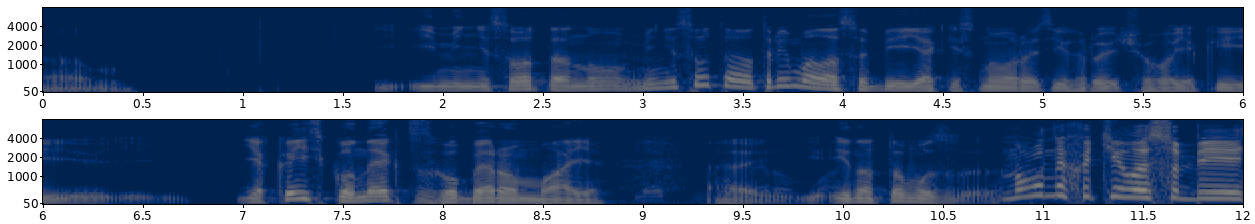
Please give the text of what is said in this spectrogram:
Ем, і Міннесота, ну, Міннесота отримала собі якісного розігруючого, який якийсь конект з Гобером має. Е, і на тому... Ну, вони хотіли собі,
